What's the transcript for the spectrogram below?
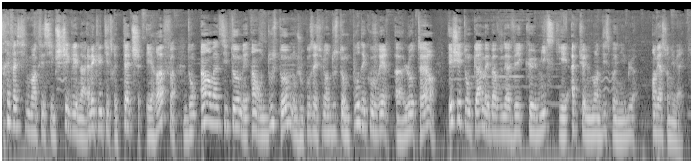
très facilement accessible chez Glénat, avec les titres Touch et Rough, dont un en 26 tomes et un en 12 tomes. Donc je vous conseille celui en 12 tomes pour découvrir euh, l'auteur. Et chez Tonkam, eh ben, vous n'avez que Mix qui est actuellement disponible en version numérique.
